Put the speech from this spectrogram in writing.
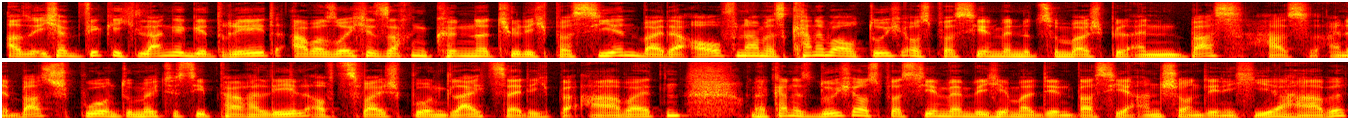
also ich habe wirklich lange gedreht, aber solche Sachen können natürlich passieren bei der Aufnahme. Es kann aber auch durchaus passieren, wenn du zum Beispiel einen Bass hast, eine Bassspur und du möchtest die parallel auf zwei Spuren gleichzeitig bearbeiten. Und da kann es durchaus passieren, wenn wir hier mal den Bass hier anschauen, den ich hier habe.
